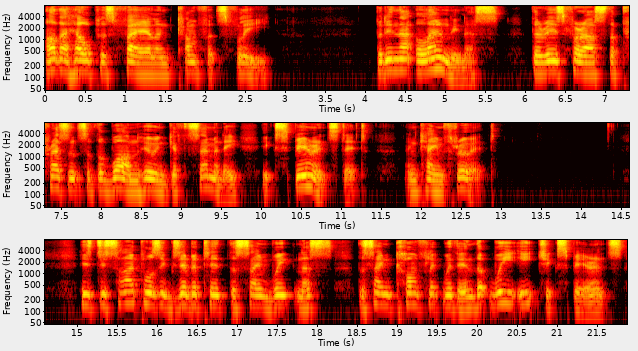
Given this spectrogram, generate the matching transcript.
other helpers fail and comforts flee. But in that loneliness, there is for us the presence of the one who in Gethsemane experienced it and came through it. His disciples exhibited the same weakness, the same conflict within that we each experience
